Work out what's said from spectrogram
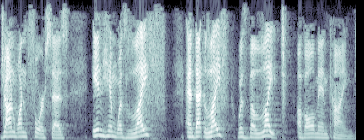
John 1 4 says, In him was life, and that life was the light of all mankind.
